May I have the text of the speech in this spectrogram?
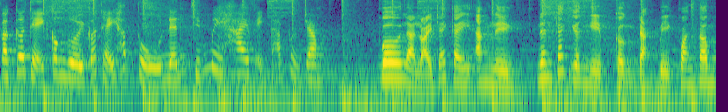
và cơ thể con người có thể hấp thụ đến 92,8%. Bơ là loại trái cây ăn liền nên các doanh nghiệp cần đặc biệt quan tâm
